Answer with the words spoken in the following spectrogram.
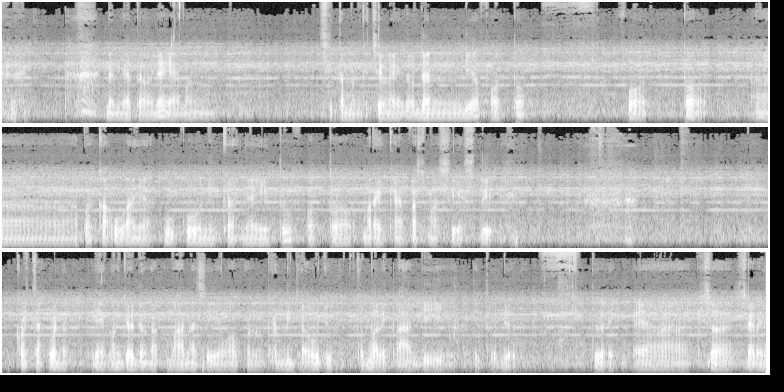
Dan nggak tahunya ya emang si teman kecilnya itu. Dan dia foto foto uh, apa KUA ya. Buku nikahnya itu foto mereka pas masih SD kocak bener. Ya emang jodoh nggak ke mana sih walaupun pergi jauh juga kebalik lagi gitu dia itu dari ya kisah sharing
